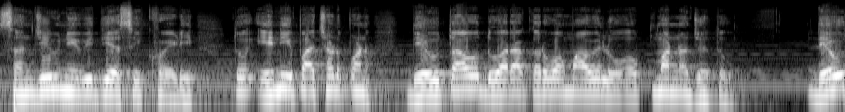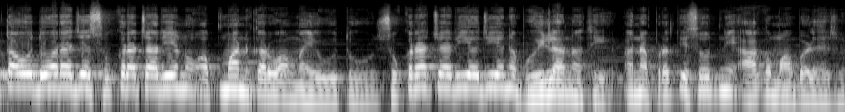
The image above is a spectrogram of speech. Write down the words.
સંજીવની વિદ્યા શીખવાડી? તો એની પાછળ પણ દેવતાઓ દ્વારા કરવામાં આવેલું અપમાન જ હતું. દેવતાઓ દ્વારા જે શુક્રાચાર્યનું અપમાન કરવામાં આવ્યું હતું, શુક્રાચાર્યજી એને ભૂલ્યા નથી અને પ્રતિશોધની આગમાં બળે છે.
